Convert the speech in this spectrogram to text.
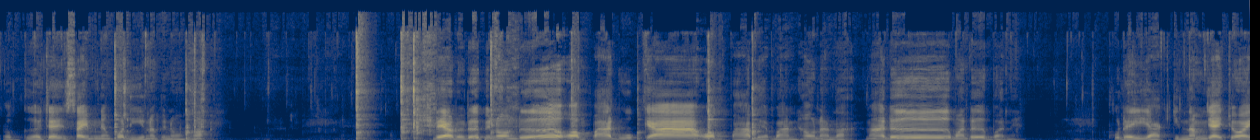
เอาเกลือใจใส่มันยังพอดีนะพี่น้องเนาะแล้วเด้อเด้อพี่น้องเด้ออ้อมปลาดุกจ้าอ้อมปลาแบบบานเฮานั่นละมาเด้อมาเด้อบัดนี้ผู้ใดอยากกินน้ำยายจอย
